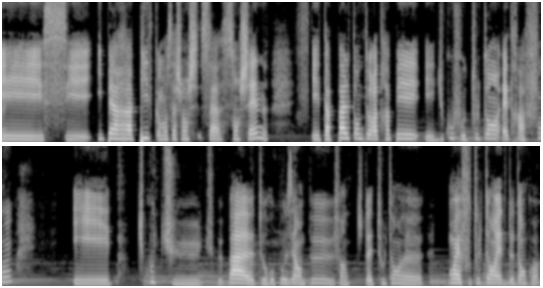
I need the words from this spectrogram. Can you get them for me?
et c'est hyper rapide comment ça, ça s'enchaîne et t'as pas le temps de te rattraper et du coup faut tout le temps être à fond et du coup, tu, tu peux pas euh, te reposer un peu. Enfin, tu dois être tout le temps. Euh... Ouais, faut tout le temps être dedans, quoi.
